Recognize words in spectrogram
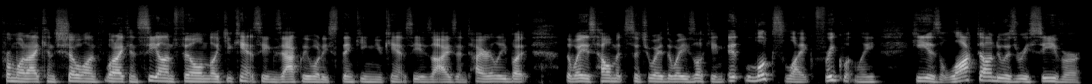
from what i can show on what i can see on film like you can't see exactly what he's thinking you can't see his eyes entirely but the way his helmet's situated the way he's looking it looks like frequently he is locked onto his receiver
